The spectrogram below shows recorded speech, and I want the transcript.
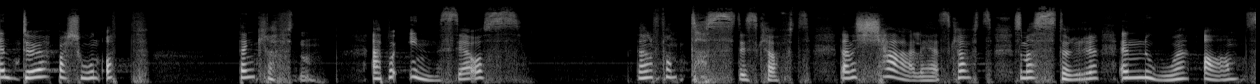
en død person opp. Den kraften er på innsida av oss. Det er en fantastisk kraft. Det er en kjærlighetskraft som er større enn noe annet.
